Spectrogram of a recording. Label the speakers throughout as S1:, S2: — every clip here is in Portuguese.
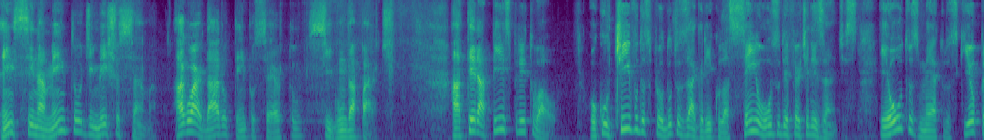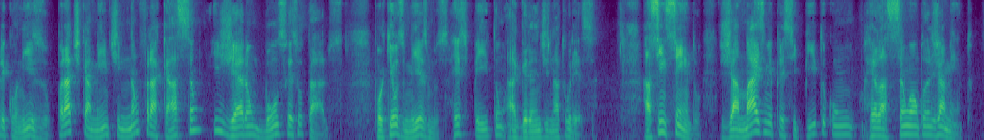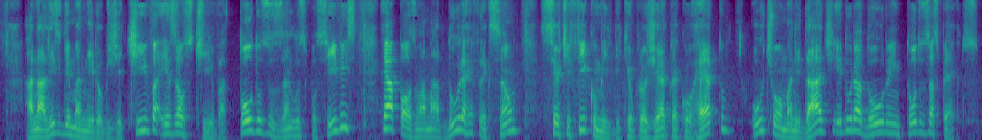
S1: Ensinamento de Meixo Sama. Aguardar o tempo certo, segunda parte. A terapia espiritual. O cultivo dos produtos agrícolas sem o uso de fertilizantes e outros métodos que eu preconizo praticamente não fracassam e geram bons resultados, porque os mesmos respeitam a grande natureza. Assim sendo, jamais me precipito com relação a um planejamento Analise de maneira objetiva, exaustiva, todos os ângulos possíveis e, após uma madura reflexão, certifico-me de que o projeto é correto, útil à humanidade e duradouro em todos os aspectos.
